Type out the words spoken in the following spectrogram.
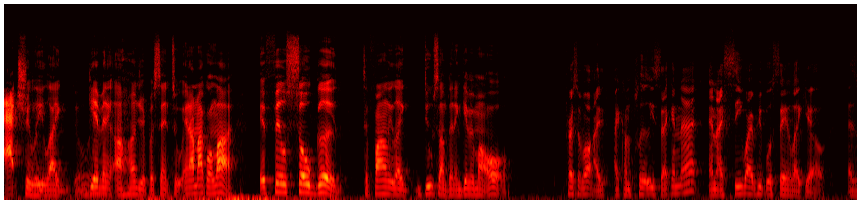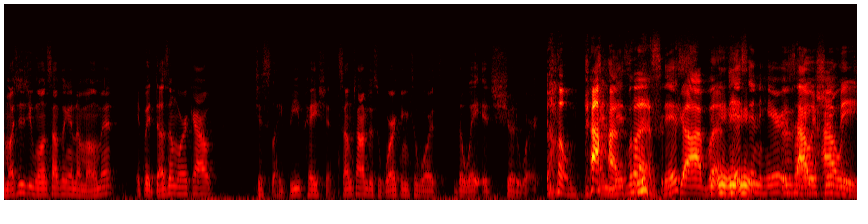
actually like giving a hundred percent to. And i'm not gonna lie it feels so good to finally like do something and give it my all. First of all, I, I completely second that, and I see why people say like, "Yo, as much as you want something in a moment, if it doesn't work out, just like be patient. Sometimes it's working towards the way it should work. oh god And this, bless this, god bless this in here This is, is how like it should how be.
